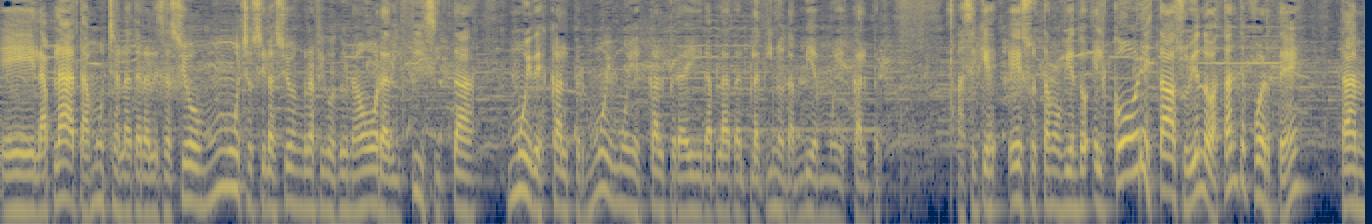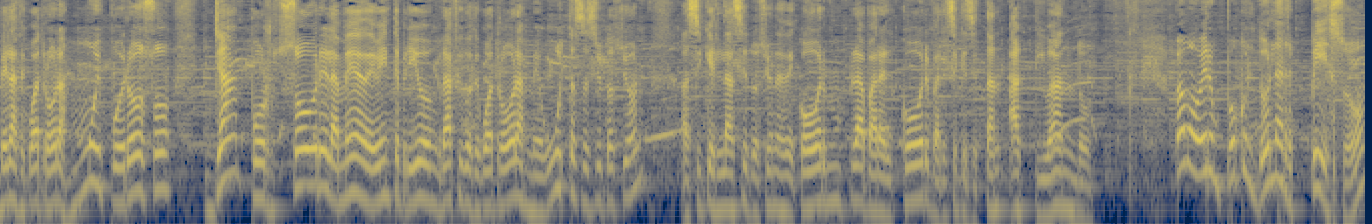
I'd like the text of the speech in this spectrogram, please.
Eh, la plata, mucha lateralización, mucha oscilación gráficos de una hora, difícil, está muy de scalper, muy, muy scalper ahí. La plata, el platino también, muy scalper. Así que eso estamos viendo. El cobre estaba subiendo bastante fuerte, ¿eh? Estaba en velas de 4 horas muy poderoso. Ya por sobre la media de 20 periodos en gráficos de 4 horas. Me gusta esa situación. Así que las situaciones de cobre para el cobre parece que se están activando. Vamos a ver un poco el dólar peso.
